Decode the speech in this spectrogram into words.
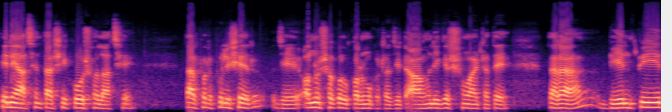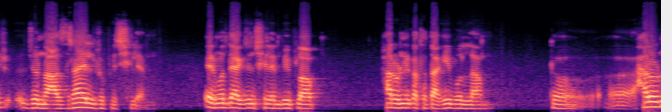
তিনি আছেন, তার সেই কৌশল আছে। তারপরে পুলিশের যে অন্য সকল কর্মকর্তা, যেটা আওয়ামী লীগের সময়টাতে তারা বিএনপির জন্য আজরায়েল রূপে ছিলেন। এর মধ্যে একজন ছিলেন বিপ্লব। হারুনের কথা তো আগেই বললাম। তো হারুন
